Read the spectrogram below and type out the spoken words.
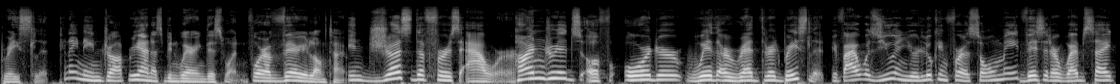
bracelet. Can I name drop? Rihanna's been wearing this one for a very long time. In just the first hour, hundreds of order with a red thread bracelet. If I was you and you're looking for a soulmate, visit our website,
